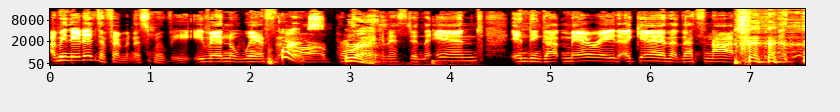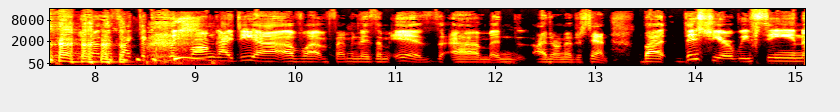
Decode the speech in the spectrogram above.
I mean it is a feminist movie, even with course. our Right. protagonist in the end ending up married again. That's not, you know, that's like the complete wrong idea of what feminism is, um, and I don't understand. But this year we've seen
